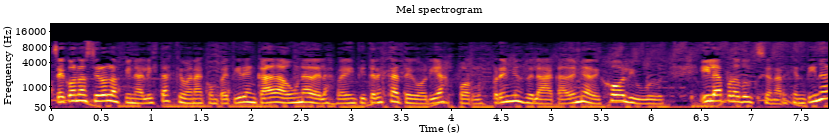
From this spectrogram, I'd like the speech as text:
Se conocieron los finalistas que van a competir en cada una de las 23 categorías por los premios de la Academia de Hollywood y la producción argentina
